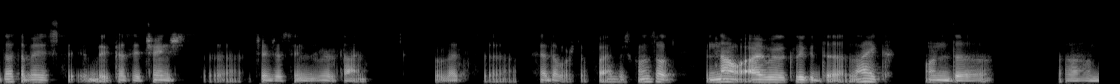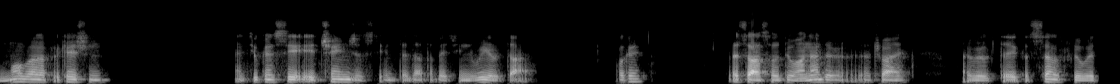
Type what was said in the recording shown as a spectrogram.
database because it changes uh, changes in real time. So let's uh, head over to Firebase console. And now I will click the like on the uh, mobile application and you can see it changes in the database in real time. Okay, let's also do another uh, try. I will take a selfie with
